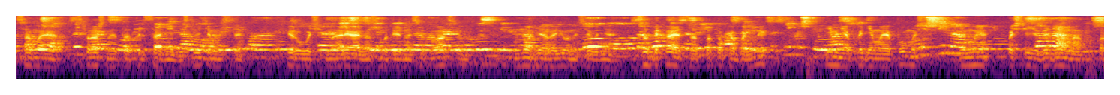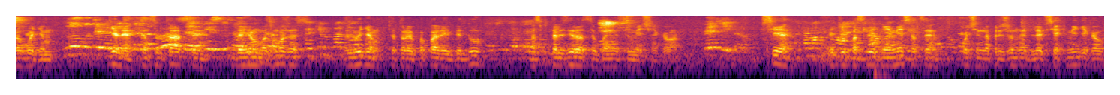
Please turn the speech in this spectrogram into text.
Самое повышал страшное это отрицание действительности. э, В первую очередь э, надо реально смотреть на э, ситуацию. Многие районы сегодня э, задыхаются от потока больных. Им необходимая помощь. И мы почти ежедневно проводим Ну, телеконсультации, даем возможность людям, которые попали в беду, госпитализироваться в больницу Мечникова. Все эти последние месяцы очень напряжены для всех медиков,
